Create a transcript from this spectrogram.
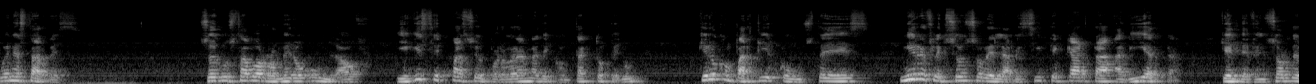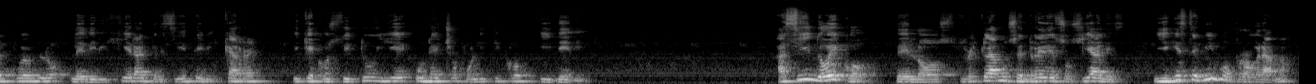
Buenas tardes. Soy Gustavo Romero Umlauf y en este espacio del programa de Contacto Perú quiero compartir con ustedes mi reflexión sobre la reciente carta abierta que el defensor del pueblo le dirigiera al presidente Vizcarra y que constituye un hecho político inédito. Haciendo eco de los reclamos en redes sociales y en este mismo programa,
